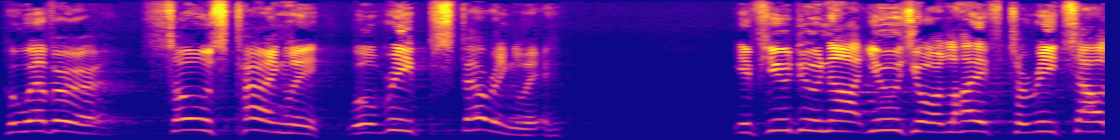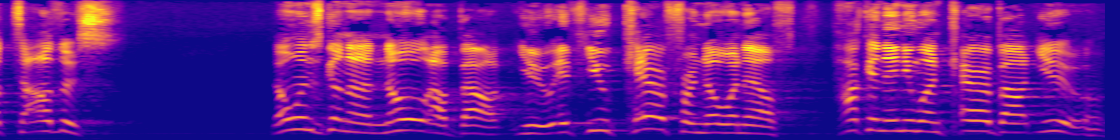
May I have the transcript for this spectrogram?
Whoever sows sparingly will reap sparingly. If you do not use your life to reach out to others, no one's going to know about you. If you care for no one else, how can anyone care about you?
